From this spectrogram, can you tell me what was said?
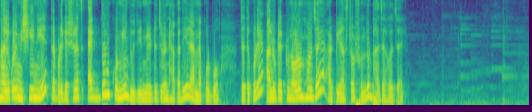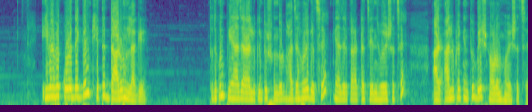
ভালো করে মিশিয়ে নিয়ে তারপরে গ্যাসের আঁচ একদম কমিয়ে দুই তিন মিনিটের জন্য ঢাকা দিয়ে রান্না করব। যাতে করে আলুটা একটু নরম হয়ে যায় আর পেঁয়াজটাও সুন্দর ভাজা হয়ে যায়। এইভাবে করে দেখবেন খেতে দারুণ লাগে। তো দেখুন, পেঁয়াজ আর আলু কিন্তু সুন্দর ভাজা হয়ে গেছে। পেঁয়াজের কালারটা চেঞ্জ হয়ে এসেছে। আর আলুটা কিন্তু বেশ নরম হয়ে এসেছে।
